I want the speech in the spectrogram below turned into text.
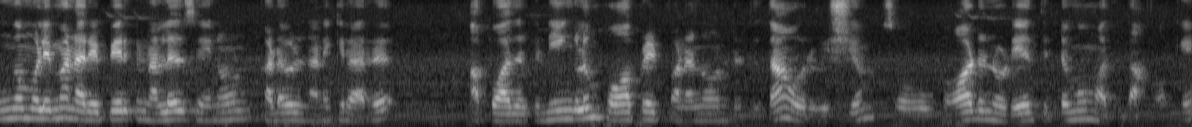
உங்கள் மூலயமா நிறைய பேருக்கு நல்லது செய்யணும்னு கடவுள் நினைக்கிறாரு. அப்போ அதற்கு நீங்களும் கோஆப்ரேட் பண்ணணுன்றது தான் ஒரு விஷயம். ஸோ கார்டனுடைய திட்டமும் அதுதான். Okay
